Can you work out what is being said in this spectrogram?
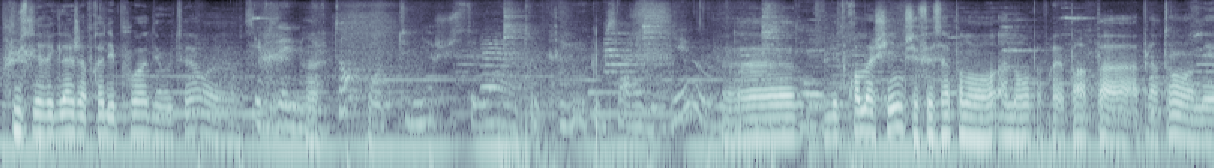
plus les réglages après des poids, des hauteurs. euh, Et vous avez mis Ouais. du temps pour obtenir justement un truc comme ça régulier ou Euh, les trois machines, j'ai fait ça pendant un an à peu près, pas, pas à plein temps, hein, mais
